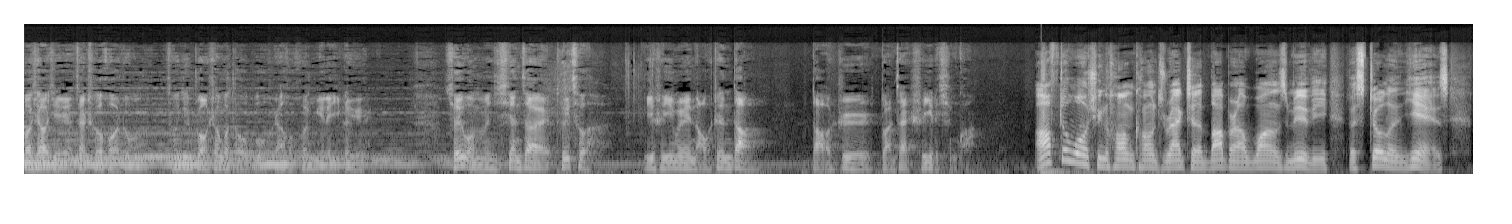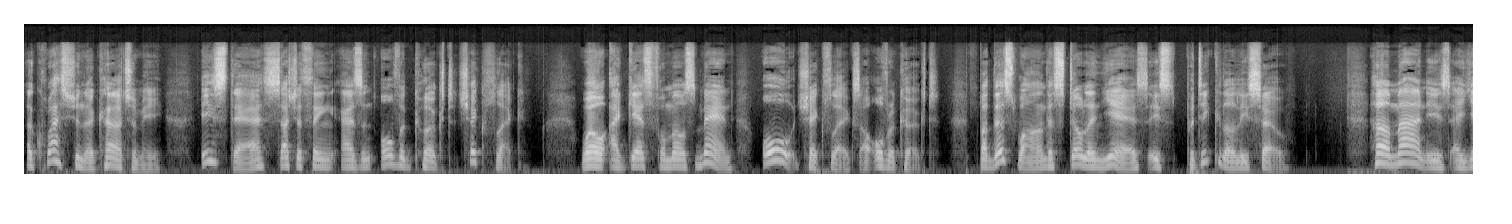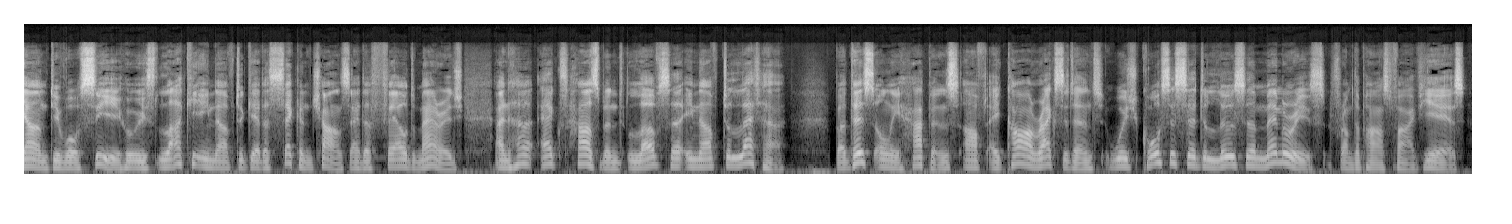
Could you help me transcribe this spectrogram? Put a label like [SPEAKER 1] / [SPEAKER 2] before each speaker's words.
[SPEAKER 1] 何小姐在车祸中曾经撞伤过头部，然后昏迷了一个月，所以我们现在推测，你是因为脑震荡导致短暂失忆的情况。
[SPEAKER 2] After watching Hong Kong director Barbara Wong's movie, The Stolen Years, a question occurred to me Is there such a thing as an overcooked chick flick? Well, I guess for most men, all chick flicks are overcooked. But this one, The Stolen Years, is particularly so. He Man is a young divorcee who is lucky enough to get a second chance at a failed marriage, and her ex husband loves her enough to let her. But this only happens after a car accident which causes her to lose her memories from the past five years.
